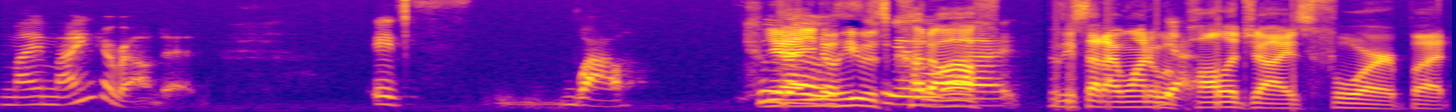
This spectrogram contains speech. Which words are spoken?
my mind around it. It's wow. Kudos yeah, you know, he was to, cut off because uh, he said, I want to yeah. apologize for, but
